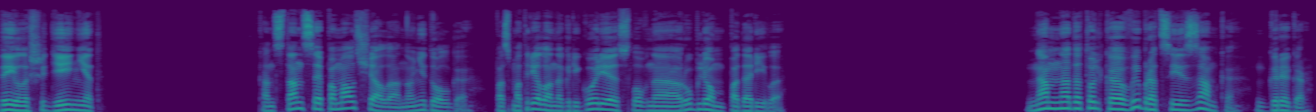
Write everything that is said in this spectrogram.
Да и лошадей нет». Констанция помолчала, но недолго. Посмотрела на Григория, словно рублем подарила. «Нам надо только выбраться из замка, Грегор»,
